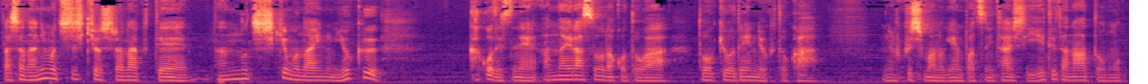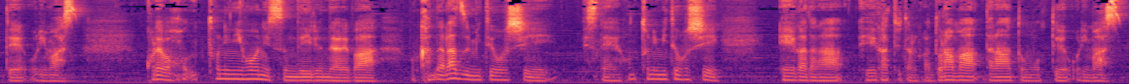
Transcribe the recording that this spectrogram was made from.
私は何も知識を知らなくて何の知識もないのによく過去ですねあんな偉そうなことが東京電力とか福島の原発に対して言えてたなと思っております。これは本当に日本に住んでいるんであれば必ず見てほしいですね。本当に見てほしい映画だな映画って言ったのかドラマだなと思っております。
